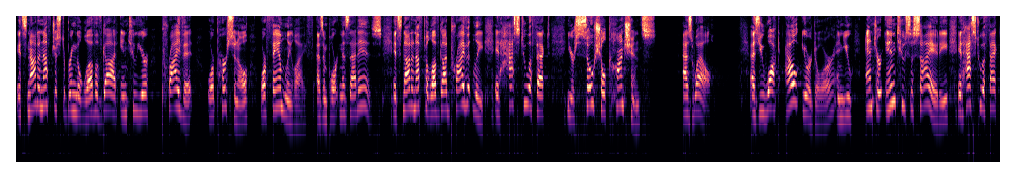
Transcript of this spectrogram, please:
It's not enough just to bring the love of God into your private or personal or family life, as important as that is. It's not enough to love God privately, it has to affect your social conscience as well. As you walk out your door and you enter into society, it has to affect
